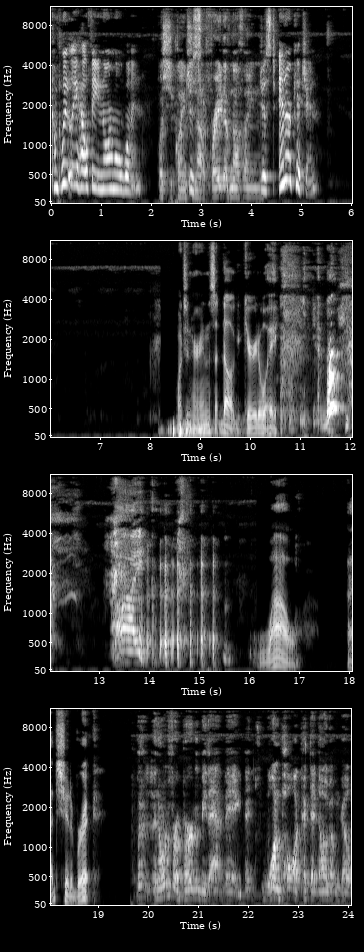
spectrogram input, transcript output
completely healthy, normal woman. but she claims she's not afraid of nothing. Just in her kitchen. Watching her innocent dog get carried away. Yeah. Bye. Wow. I'd shit a brick. But in order for a bird to be that big, it's one paw would pick that dog up and go.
